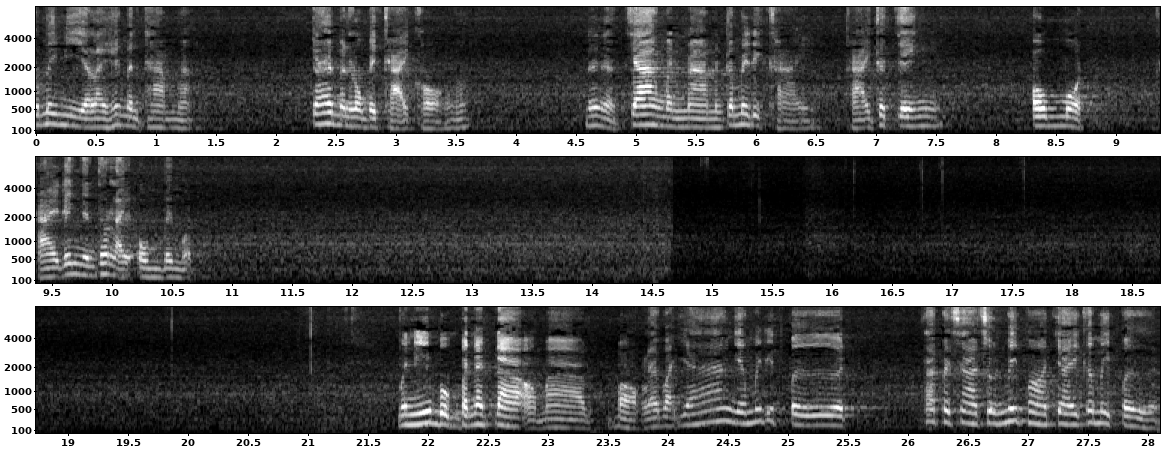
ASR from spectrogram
ก็ไม่มีอะไรให้มันทำอะก็ให้มันลงไปขายของเนาะนั่นแหละจ้างมันมามันก็ไม่ได้ขาย ขายก็เจ๊งอมหมด ขายได้เงินเท่าไหร่อมไปหมด วันนี้บุ๋มปนัดดาออกมาบอกแล้วว่ายังยังไม่ได้เปิด ถ้าประชาชนไม่พอใจก็ไม่เปิด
